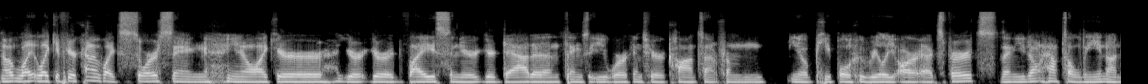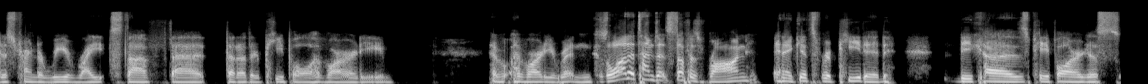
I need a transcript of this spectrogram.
know, like like if you're kind of like sourcing, you know, like your your your advice and your your data and things that you work into your content from you know people who really are experts, then you don't have to lean on just trying to rewrite stuff that that other people have already have, have already written. Because a lot of times that stuff is wrong and it gets repeated because people are just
